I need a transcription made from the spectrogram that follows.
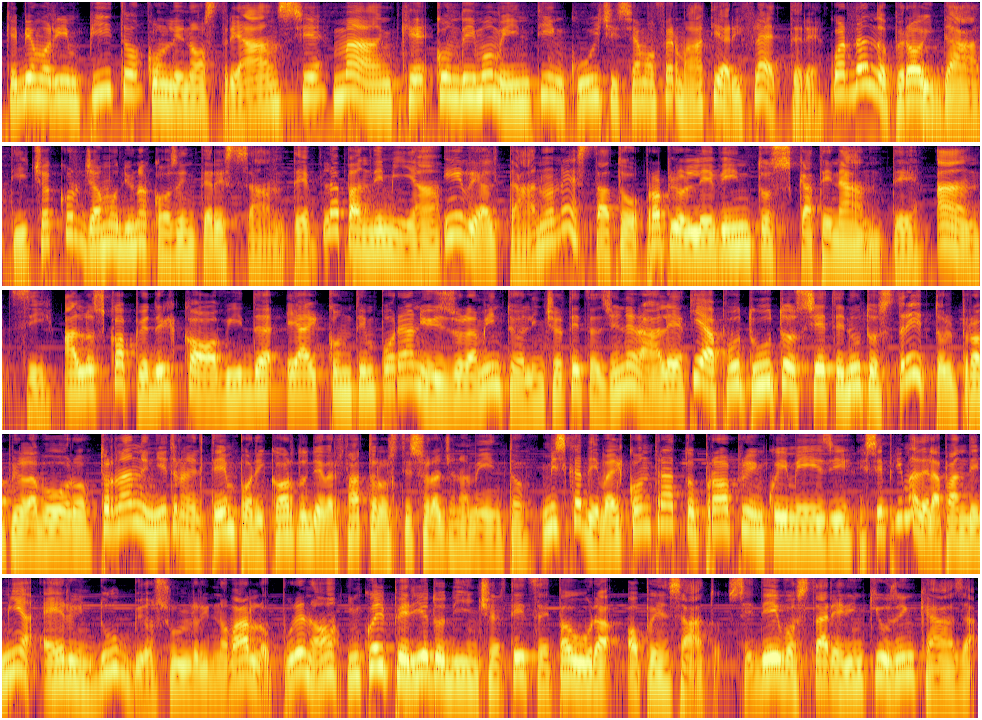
che abbiamo riempito con le nostre ansie, ma anche con dei momenti in cui ci siamo fermati a riflettere. Guardando però i dati ci accorgiamo di una cosa interessante. La pandemia pandemia in realtà non è stato proprio l'evento scatenante, anzi, allo scoppio del Covid e al contemporaneo isolamento e all'incertezza generale, chi ha potuto si è tenuto stretto il proprio lavoro. Tornando indietro nel tempo ricordo di aver fatto lo stesso ragionamento. Mi scadeva il contratto proprio in quei mesi e se prima della pandemia ero in dubbio sul rinnovarlo oppure no, in quel periodo di incertezza e paura ho pensato se devo stare rinchiuso in casa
